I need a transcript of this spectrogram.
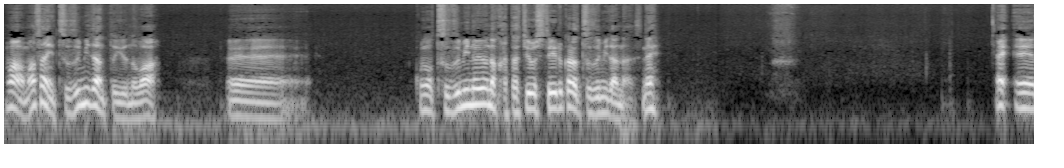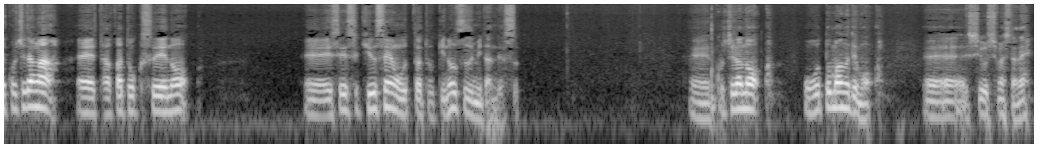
まあ、まさに鼓弾というのは、えー、この鼓のような形をしているから鼓弾なんですね。はい、えー、こちらが、えー、高特製のえー、SS9000 を打った時の鼓弾です。えー、こちらのオートマグでも、えー、使用しましたね。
